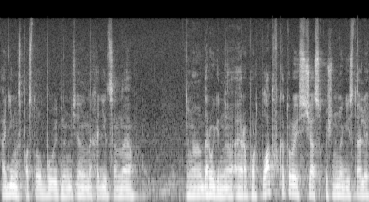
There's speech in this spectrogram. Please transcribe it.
Один из постов будет находиться на дороги на аэропорт Платов, которые сейчас очень многие стали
